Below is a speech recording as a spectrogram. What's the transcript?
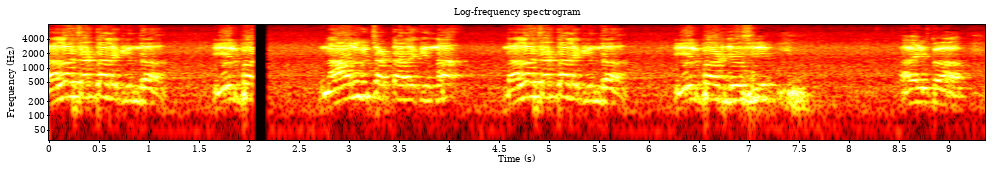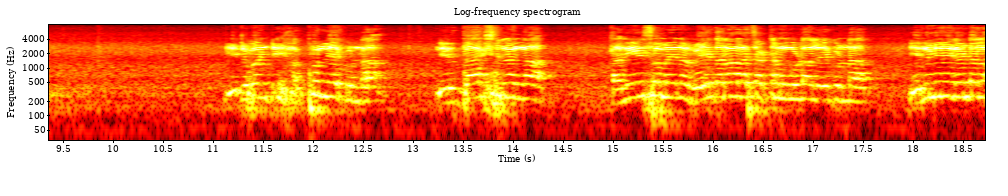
నల్ల చట్టాల కింద ఏర్పాటు నాలుగు చట్టాల కింద నల్ల చట్టాల కింద ఏర్పాటు చేసి ఆ యొక్క ఎటువంటి హక్కులు లేకుండా నిర్దాక్షిణ్యంగా కనీసమైన వేతనాల చట్టం కూడా లేకుండా ఎనిమిది గంటల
